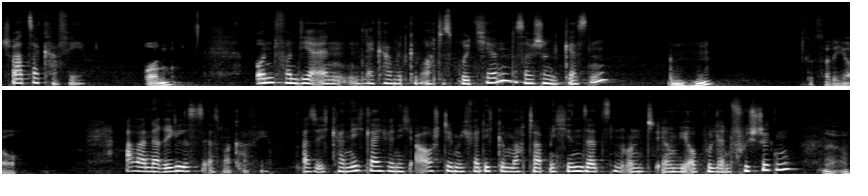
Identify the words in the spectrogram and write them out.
Schwarzer Kaffee. Und? Und von dir ein lecker mitgebrachtes Brötchen. Das habe ich schon gegessen. Das hatte ich auch. Aber in der Regel ist es erstmal Kaffee. Also ich kann nicht gleich, wenn ich aufstehe, mich fertig gemacht habe, mich hinsetzen und irgendwie opulent frühstücken Ja.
